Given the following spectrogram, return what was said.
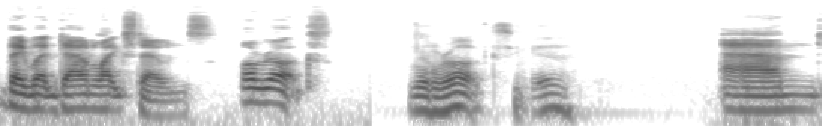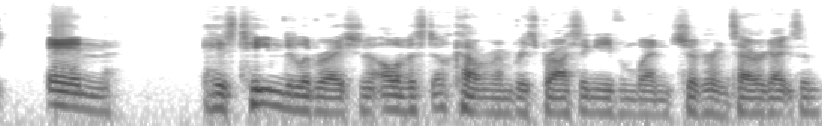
They went down like stones or rocks. The rocks, yeah. And in his team deliberation, Oliver still can't remember his pricing even when Sugar interrogates him.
